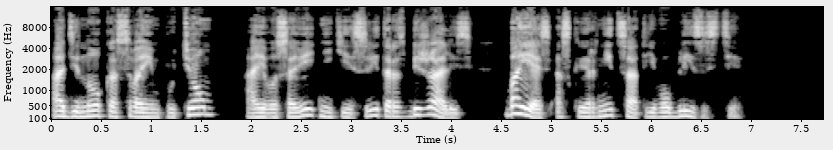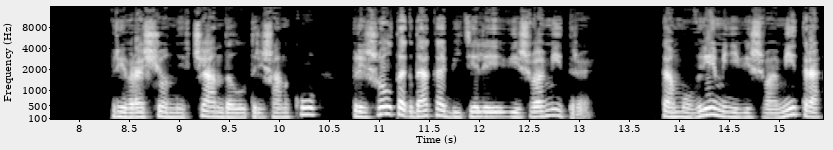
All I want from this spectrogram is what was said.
одиноко своим путем, а его советники и свита разбежались, боясь оскверниться от его близости. Превращенный в Чандалу Тришанку пришел тогда к обители Вишвамитры. К тому времени Вишвамитра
